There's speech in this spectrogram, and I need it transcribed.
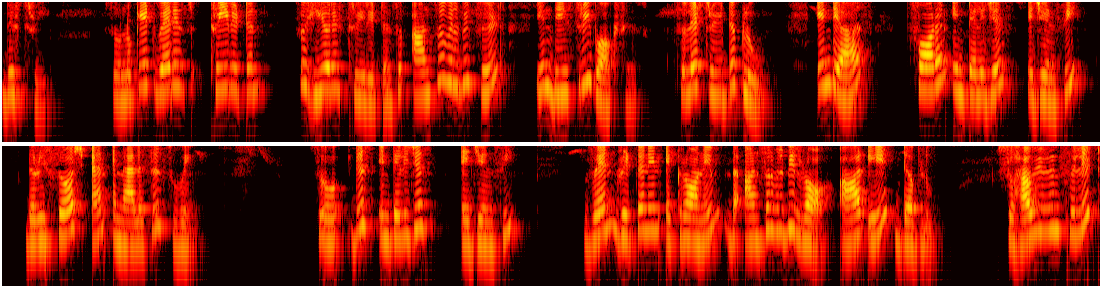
This 3. So locate where is 3 written. So here is 3 written. So answer will be filled in these three boxes. So let's read the clue. India's Foreign Intelligence Agency, the Research and Analysis Wing. So this intelligence agency, when written in acronym, the answer will be RAW, R-A-W. So how we will fill it?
